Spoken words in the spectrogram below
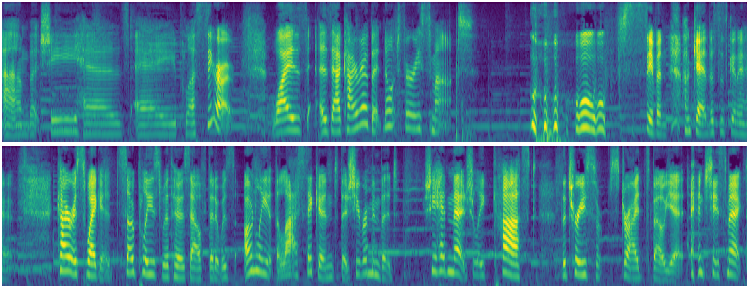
um, but she has a plus zero. Wise as our Kyra, but not very smart. Ooh, seven. Okay, this is gonna hurt. Kyra swaggered, so pleased with herself that it was only at the last second that she remembered. She hadn't actually cast the tree stride spell yet, and she smacked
